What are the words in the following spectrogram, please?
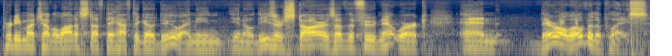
pretty much have a lot of stuff they have to go do. I mean, you know, these are stars of the Food Network and they're all over the place,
